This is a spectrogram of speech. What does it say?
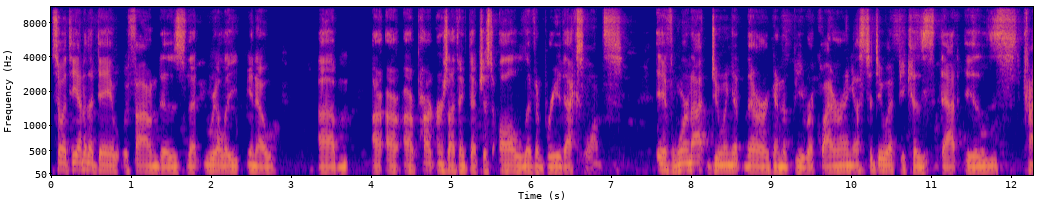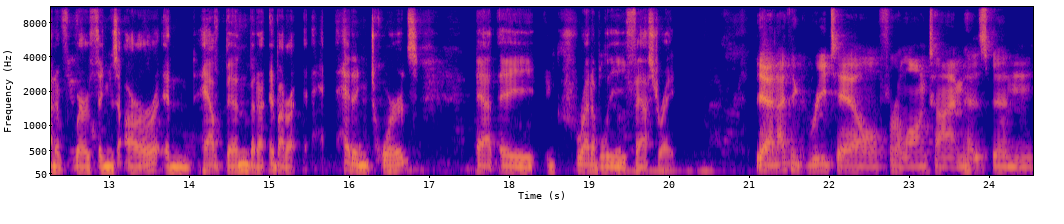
So at the end of the day, what we found is that really, you know, um, our, our, our partners, I think that just all live and breathe excellence. If we're not doing it, they're going to be requiring us to do it because that is kind of where things are and have been, but uh, about are heading towards at a incredibly fast rate. Yeah, and I think retail for a long time has been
